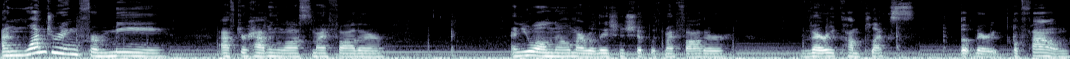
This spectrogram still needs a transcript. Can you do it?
I'm wondering for me, after having lost my father, and you all know my relationship with my father, very complex but very profound.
